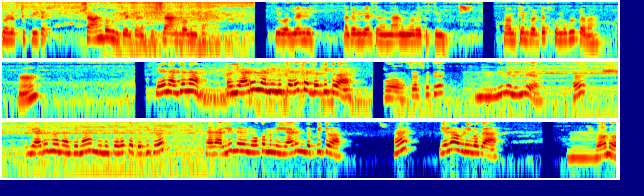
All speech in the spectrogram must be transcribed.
ಕಳುತ್ತು ತುಪ್ಪಿದೆ ಶಾನ್ ಬಾಬುನ್ ಕೇಳ್ತಾನಂತೆ ಶಾನ್ ಬಾಬುನ್ಕ ಇವಾಗ ಹೇಳಿ ಅದಂಗೆ ಹೇಳ್ತಾನೆ ನಾನು ನೋಡೇ ಬರ್ತೀನಿ ಅವನಕೇನು ದೊಡ್ಡ ಕುಂಬಗ್ಬಿಟ್ಟವ ಹಾಂ ಏನ್ ಅಜನ ಯಾರನ್ನ ನೀನು ಕೆಳಕ್ಕೆ ಓ ಸರಸ್ವತಿ ನೀನೇನು ಇಲ್ಲೇ? ಹಾಂ ಯಾರನ್ನ ಅಜನ ನೀನು ಕೆಳಕ್ಕೆ ನಾನು ಅಲ್ಲಿಂದ ಯಾರನ್ನ ದಬ್ಬಿದ್ದು ಹಾ ಎಲ್ಲ ಅವಳು ಇವಾಗ? ನಾನಾ?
